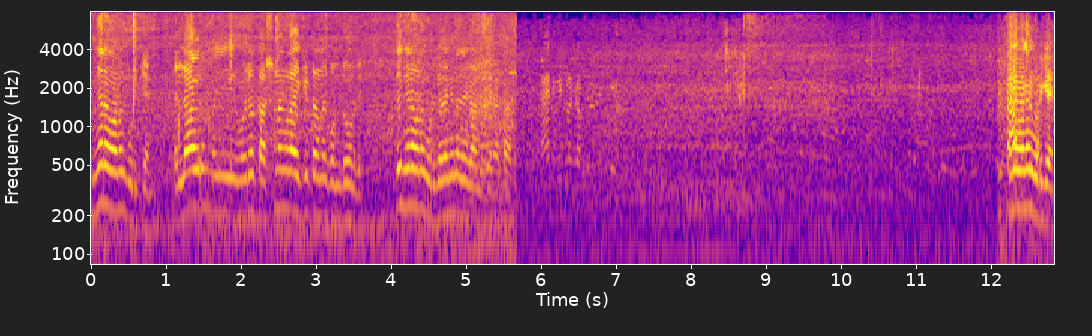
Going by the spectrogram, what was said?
ഇങ്ങനെ വേണം കുടിക്കാൻ. എല്ലാവരും ഈ ഓരോ കഷ്ണങ്ങളാക്കിയിട്ടാണ് കൊണ്ടുപോകുന്നത് ഇതിങ്ങനെ വേണം കുടിക്കാൻ. അതെങ്ങനെ ഞാൻ കാണിച്ചു തരാം കേട്ടോ. ഇങ്ങനെ വേണം കുടിക്കാൻ.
